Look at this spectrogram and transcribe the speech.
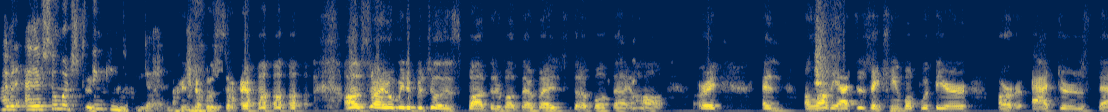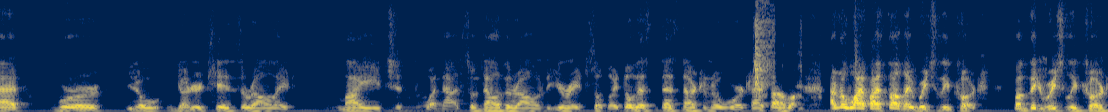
I would, there's so much thinking to be done I know, sorry. I'm sorry, I don't mean to put you on the spot there about that, but I just thought about that. Oh, all right. And a lot of the actors they came up with here are actors that were, you know, younger kids around like my age and whatnot. So now they're around your age. So I'm like, no, that's that's not gonna work. I thought about, I don't know why, but I thought like Rachael Leigh Cook. But I'm thinking Rachael Leigh Cook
